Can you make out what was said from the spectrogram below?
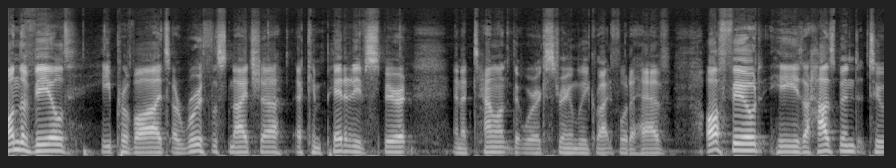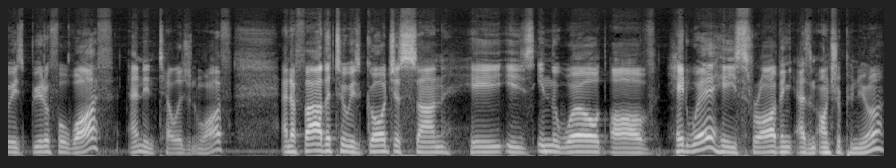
On the field, he provides a ruthless nature, a competitive spirit, and a talent that we're extremely grateful to have. Off field, he is a husband to his beautiful wife and intelligent wife, and a father to his gorgeous son. He is in the world of headwear. He's thriving as an entrepreneur,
